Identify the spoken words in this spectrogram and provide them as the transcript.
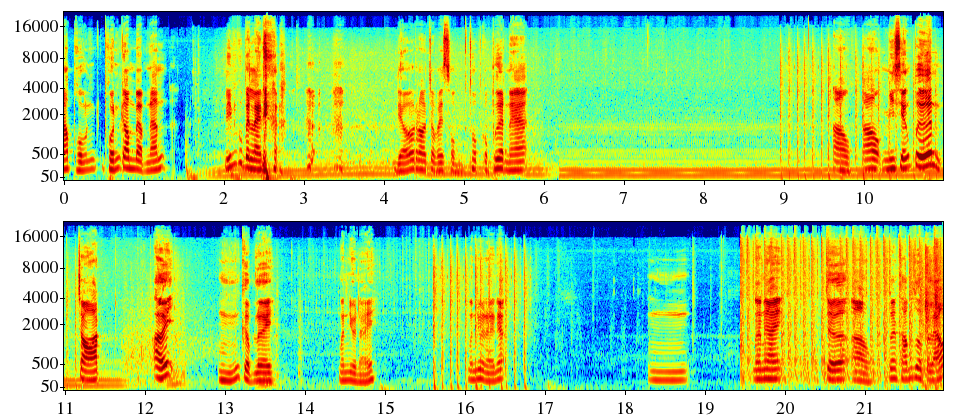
รับผลผลกรรมแบบนั้น ลิ้นกูเป็นไรเนี่ย เดี๋ยวเราจะไปสมทบกับเพื่อนนะฮะเอาเอามีเสียงปืน จอด เอ้ย อืมเกือบเลย มันอยู่ไหน มันอยู่ไหนเนี่ย อืมนั่นไง เจออ้าวเพื่อนทำสุดไปแล้ว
